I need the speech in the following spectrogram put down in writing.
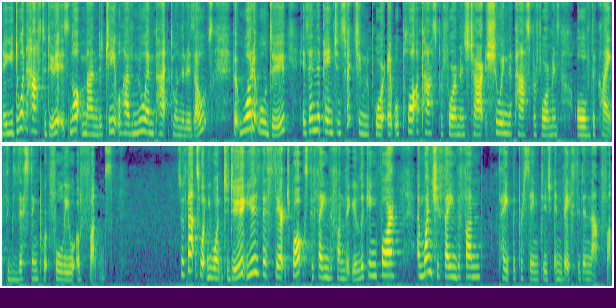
Now you don't have to do it, it's not mandatory, it will have no impact on the results, but what it will do is in the pension switching report it will plot a past performance chart showing the past performance of the client's existing portfolio of funds. So if that's what you want to do, use this search box to find the fund that you're looking for. And once you find the fund, type the percentage invested in that fund.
